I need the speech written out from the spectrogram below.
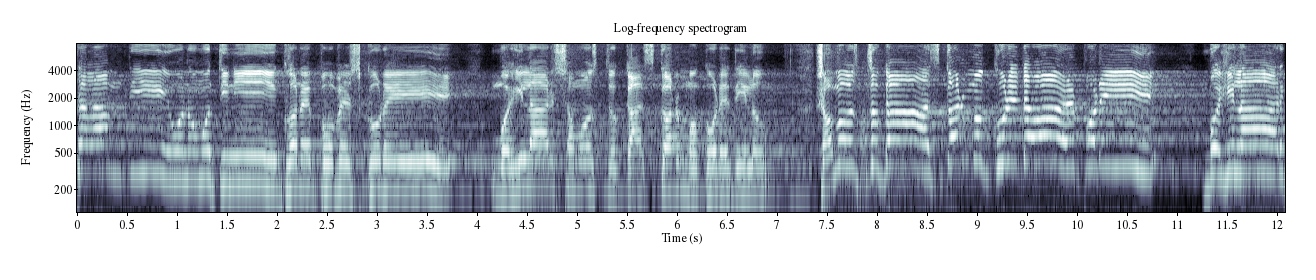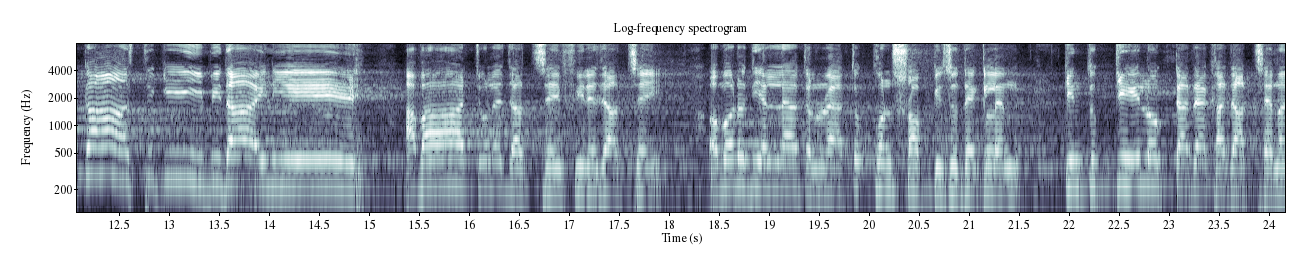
সালাম দিয়ে অনুমতি নিয়ে ঘরে প্রবেশ করে মহিলার সমস্ত কাজকর্ম করে দিল। সমস্ত কাজকর্ম করে দেওয়ার পরে মহিলার কাছ থেকে বিদায় নিয়ে আবার চলে যাচ্ছে, ফিরে যাচ্ছে। অবরদি আল্লাহ তাআলা এতক্ষণ সব কিছু দেখলেন, কিন্তু কে লোকটা দেখা যাচ্ছে না।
